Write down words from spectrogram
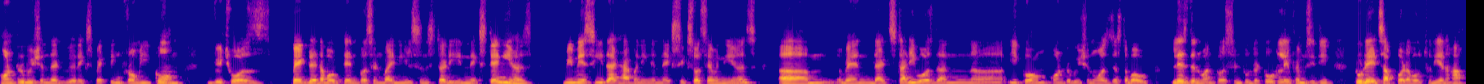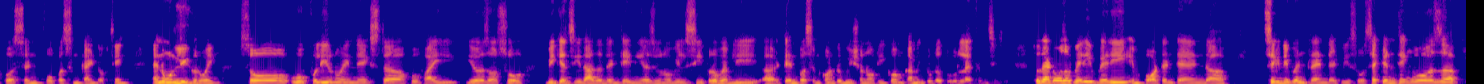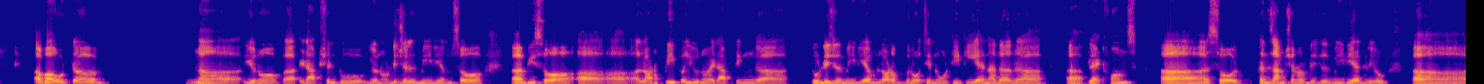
contribution that we are expecting from e-com, which was pegged at about 10% by Nielsen study in next 10 years, we may see that happening in next six or seven years. Um, when that study was done, uh, e-com contribution was just about less than 1% to the total FMCG. Today, it's upward about 3.5%, 4% kind of thing, and only growing. So hopefully, you know, in next uh, four, five years or so, we can see rather than 10 years, you know, we'll see probably uh, 10% contribution of e-com coming to the total FMCG. So that was a very, very important and uh, significant trend that we saw. Second thing was uh, about uh, you know uh, adaptation to you know digital medium. So uh, we saw uh, uh, a lot of people you know adapting uh, to digital medium a lot of growth in ott and other platforms. So consumption of digital media grew.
